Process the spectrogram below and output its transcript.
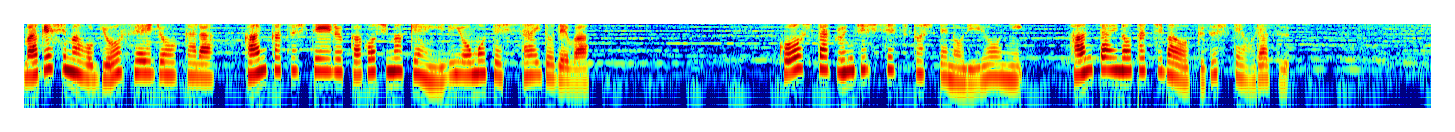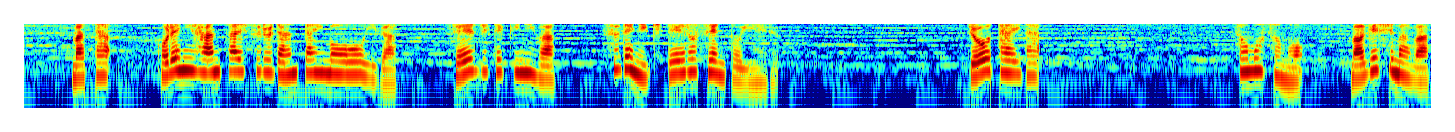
曲島を行政上から管轄している鹿児島県西表市サイドでは、こうした軍事施設としての利用に反対の立場を崩しておらず、また、これに反対する団体も多いが、政治的には、すでに規定路線と言える。状態だ。そもそも、曲げ島は、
